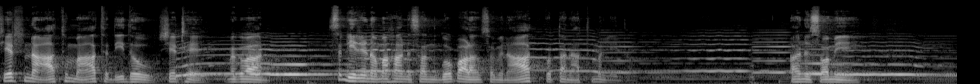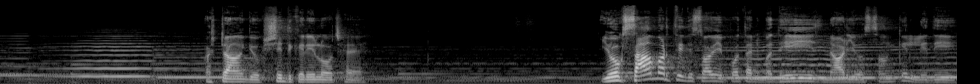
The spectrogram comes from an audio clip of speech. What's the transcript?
શેઠના હાથમાં હાથ દીધો. શેઠે ભગવાન શ્રીના મહાન સંત ગોપાલ સ્વામીના હાથ પોતાના હાથમાં લીધો. અને સ્વામી અષ્ટાંગ યોગ સિદ્ધ કરેલો છે. યોગ સામર્થ્યથી સ્વામી પોતાની બધી જ નાળીઓ સંકેલ લીધી.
